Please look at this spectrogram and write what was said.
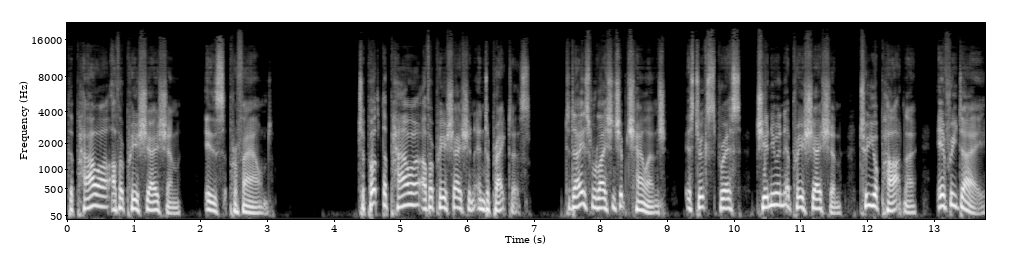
The power of appreciation is profound. To put the power of appreciation into practice, today's relationship challenge is to express genuine appreciation to your partner every day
